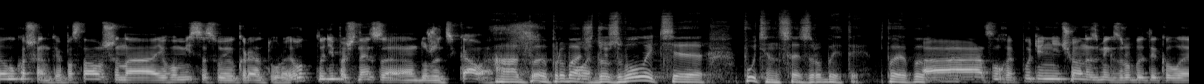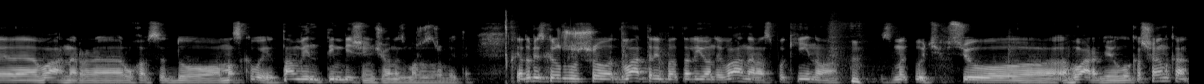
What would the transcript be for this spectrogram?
Лукашенка, поставивши на його місце свою креатуру, і от тоді почнеться дуже цікаво. А пробач, дозволить е, Путін це зробити? Слухай, Путін нічого не зміг зробити, коли Вагнер е, рухався до Москви. Там він тим більше нічого не зможе зробити. Я тобі скажу, що 2-3 батальйони Вагнера спокійно зметуть всю гвардію Лукашенка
